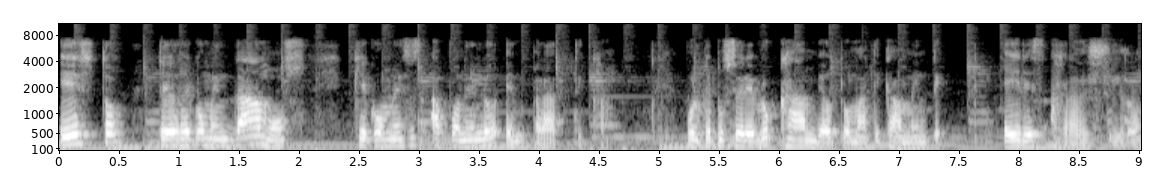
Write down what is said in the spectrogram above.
esto, te recomendamos que comiences a ponerlo en práctica. Porque tu cerebro cambia automáticamente. Eres agradecido.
